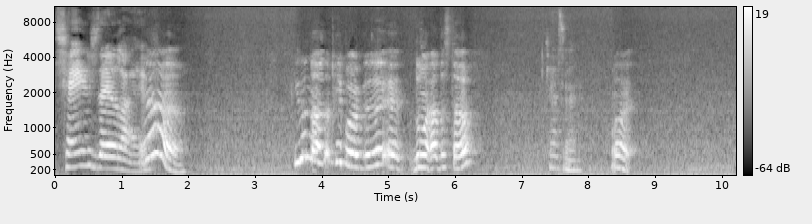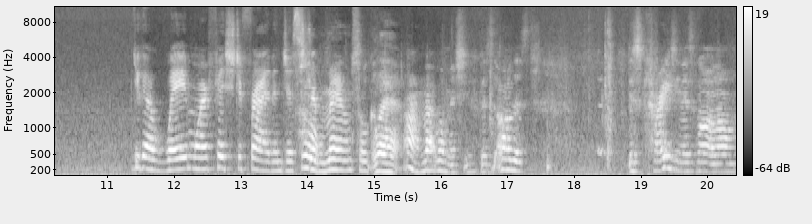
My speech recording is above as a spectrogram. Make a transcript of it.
Change their life. Yeah. You know that people are good at doing other stuff. Jasmine, What? you got way more fish to fry than just oh, strip. Oh man, I'm so glad. Oh, I'm not gonna miss you because all this this craziness going on.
